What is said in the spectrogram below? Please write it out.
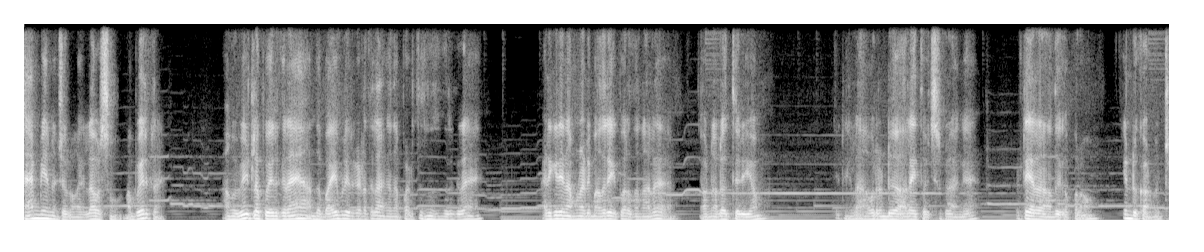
சாம்பியன் சொல்லுவாங்க எல்லா வருஷமும். நான் போயிருக்கிறேன். அவங்க வீட்டில் போயிருக்கிறேன். அந்த பைபிள் இருக்கிற இடத்துல அங்கே நான் படுத்து இருந்திருக்கிறேன் அடிக்கடி நான் முன்னாடி மதுரைக்கு போகிறதுனால அவர் நல்லா தெரியும். சரிங்களா அவர் ரெண்டு ஆலயத்தை வச்சிருக்கிறாங்க. ரிட்டையர் ஆனதுக்கப்புறம் இந்து கான்வென்ட்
